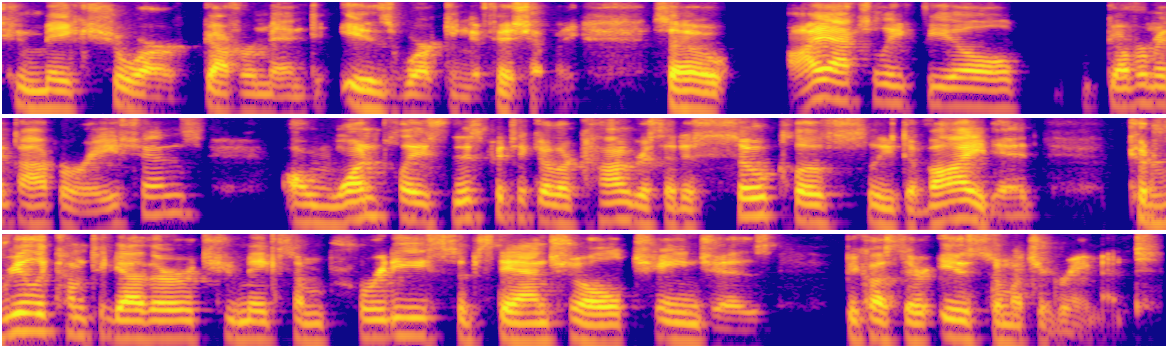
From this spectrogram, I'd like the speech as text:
to make sure government is working efficiently. So I actually feel government operations are one place this particular Congress that is so closely divided could really come together to make some pretty substantial changes because there is so much agreement.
